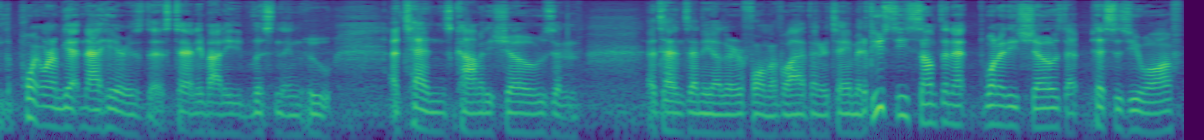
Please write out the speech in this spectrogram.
the point where I'm getting at here is this: to anybody listening who attends comedy shows and attends any other form of live entertainment, if you see something at one of these shows that pisses you off,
